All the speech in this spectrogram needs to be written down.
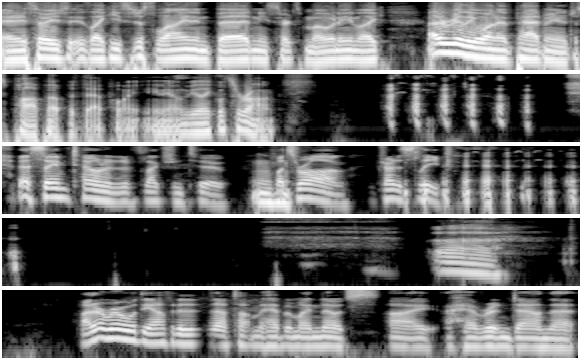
and so he's, he's like he's just lying in bed and he starts moaning. Like I really wanted Padme to just pop up at that point, you know, and be like, "What's wrong?" That same tone and inflection too. Mhm. What's wrong? I'm trying to sleep. uh, I don't remember what the outfit is off the top of my head, but in my notes I, I have written down that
